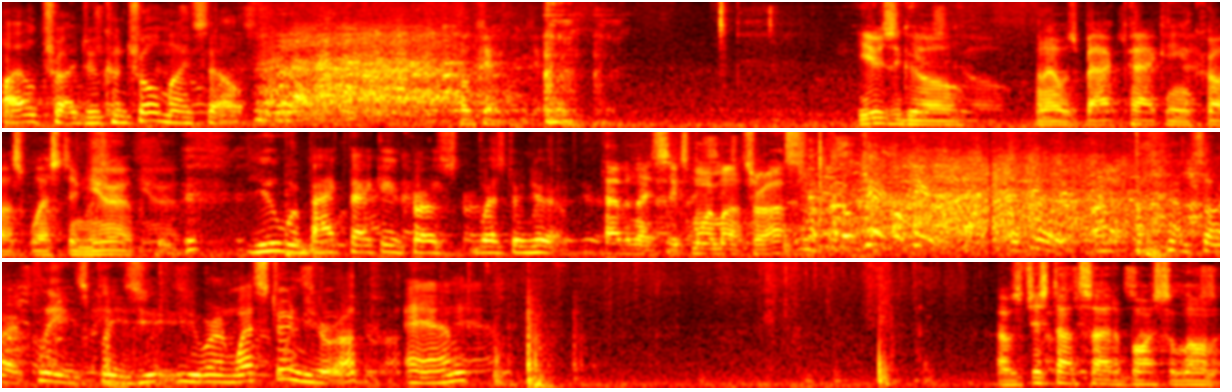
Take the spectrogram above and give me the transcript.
I'll try to control myself. Okay. Years ago, when I was backpacking across Western Europe. You were backpacking across Western Europe. Have a nice six more months, Ross. Okay, okay, okay. Uh, I'm sorry, please, please. You, you were in Western Europe and. I was just outside of Barcelona,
